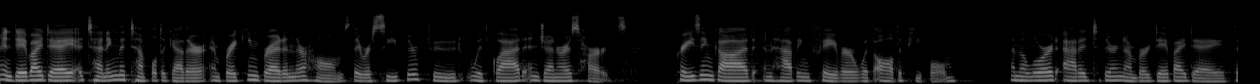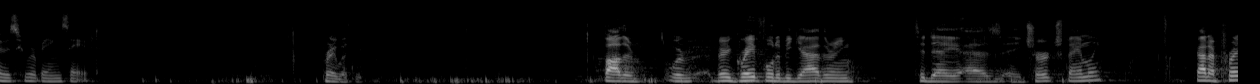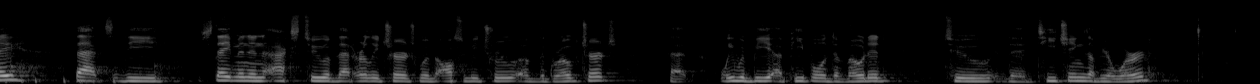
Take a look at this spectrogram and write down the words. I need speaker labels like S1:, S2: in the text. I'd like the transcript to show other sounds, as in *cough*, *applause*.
S1: And day by day, attending the temple together and breaking bread in their homes, they received their food with glad and generous hearts, praising God and having favor with all the people. And the Lord added to their number day by day those who were being saved.
S2: Pray with me. Father, we're very grateful to be gathering today as a church family. God, I pray that the statement in Acts 2 of that early church would also be true of the Grove Church, that we would be a people devoted to the teachings of your word,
